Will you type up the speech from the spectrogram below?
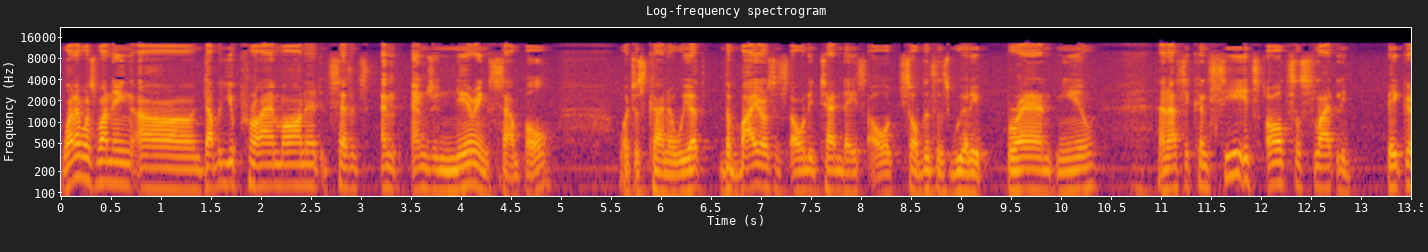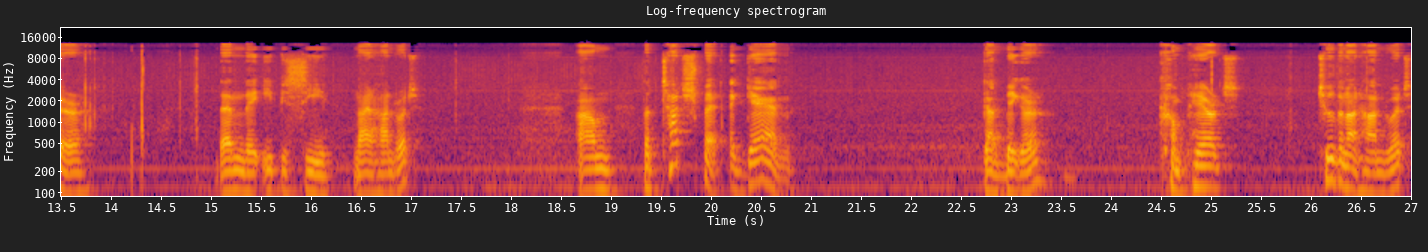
when I was running uh, wPrime on it, it says it's an engineering sample which is kind of weird. The BIOS is only 10 days old, so this is really brand new. And as you can see, it's also slightly bigger than the Eee PC 900. Um, the touchpad again got bigger compared to the 900.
